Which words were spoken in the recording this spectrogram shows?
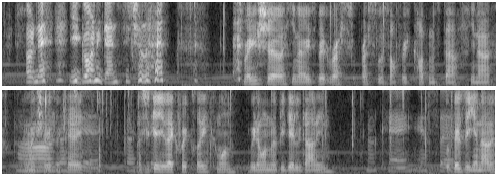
oh no, you're going against each other. Just making sure, you know, he's a bit rest- restless after his cousin's death, you know. Gotta make sure he's Oh, okay. gotcha, Let's gotcha. just get you there quickly. Come on. We don't want to be dilly dallying. Okay, yes sir. We're busy, you know.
